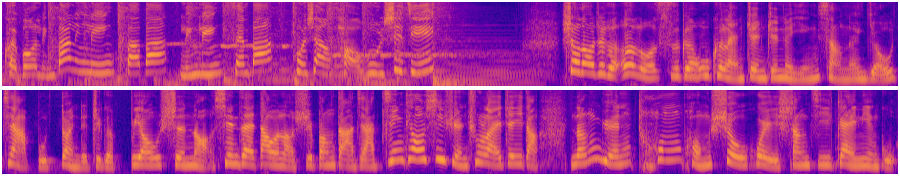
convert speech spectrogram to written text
快拨零八零零八八零零三八，或上好物市集。受到这个俄罗斯跟乌克兰战争的影响呢，油价不断的这个飙升哦。现在大文老师帮大家精挑细选出来这一档能源通膨受惠商机概念股，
